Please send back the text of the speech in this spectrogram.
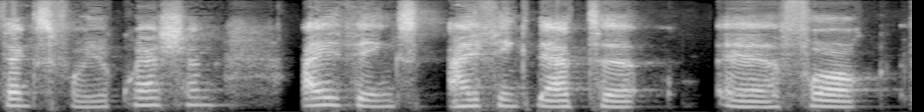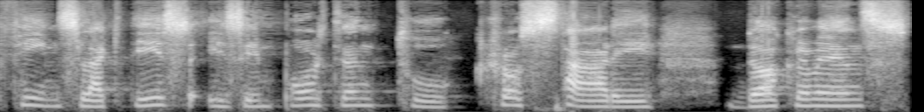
thanks for your question. I think I think that uh, uh, for themes like this, it's important to cross-study documents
